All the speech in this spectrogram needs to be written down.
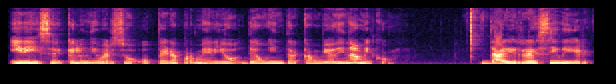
y dice que el universo opera por medio de un intercambio dinámico. Dar y recibir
